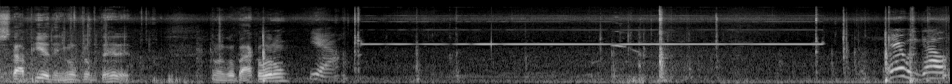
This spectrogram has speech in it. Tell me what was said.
stop here, then you won't be able to hit it. You want to go back a little? Yeah. There we go.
